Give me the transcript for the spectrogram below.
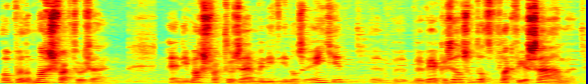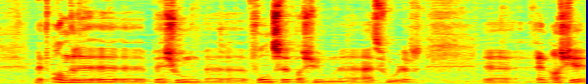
ook wel een machtsfactor zijn. En die machtsfactor zijn we niet in ons eentje. We, we werken zelfs op dat vlak weer samen met andere uh, pensioenfondsen, pensioenuitvoerders. en als je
